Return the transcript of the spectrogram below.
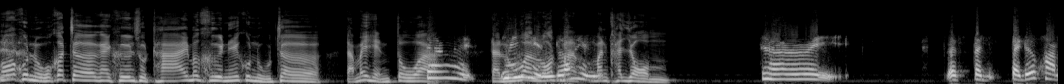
เพราะว่าคุณหนูก็เจอไงคืนสุดท้ายเมื่อคืนนี้คุณหนูเจอ แต่ไม่เห็นตัว ใช่แต่รู้ว่าไเห็นรถแล้มันวเห็นมันขยม ใช่แต่แต่แต่ด้วยความ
